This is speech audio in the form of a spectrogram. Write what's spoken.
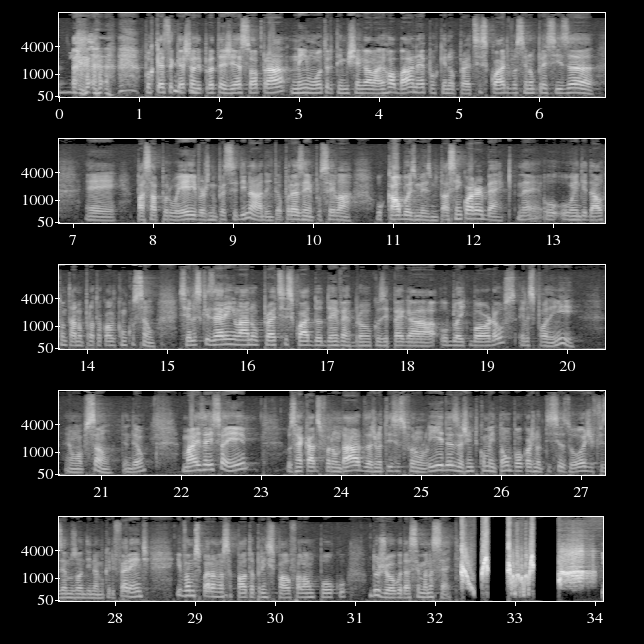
Porque essa questão de proteger é só para nenhum outro time chegar lá e roubar, né? Porque no practice squad você não precisa é, passar por waivers, não precisa de nada. Então, por exemplo, sei lá, o Cowboys mesmo está sem quarterback, né? O, o Andy Dalton está no protocolo de concussão. Se eles quiserem ir lá no practice squad do Denver Broncos e pegar o Blake Bortles, eles podem ir. É uma opção, entendeu? Mas é isso aí. Os recados foram dados, as notícias foram lidas, a gente comentou um pouco as notícias hoje, fizemos uma dinâmica diferente e vamos para a nossa pauta principal falar um pouco do jogo da semana 7.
